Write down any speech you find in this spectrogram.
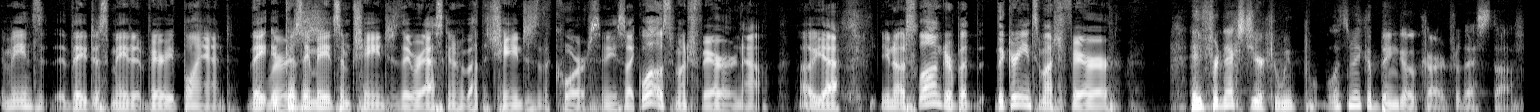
It means they just made it very bland. They because they made some changes. They were asking him about the changes of the course, and he's like, "Well, it's much fairer now." Oh yeah, you know it's longer, but the green's much fairer. Hey, for next year, can we let's make a bingo card for that stuff?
